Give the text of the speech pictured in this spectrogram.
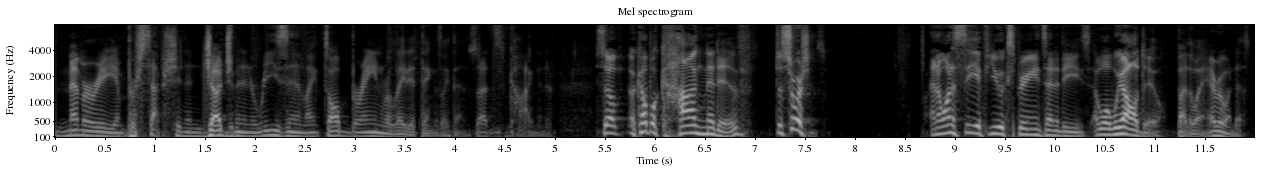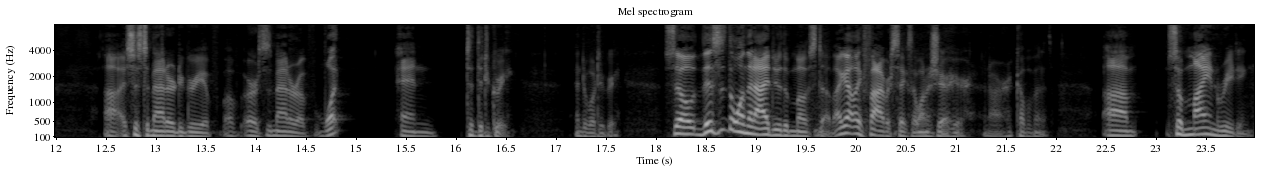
memory and perception and judgment and reason. Like it's all brain related things like that. So that's cognitive. So a couple cognitive distortions. And I want to see if you experience any of these. Well, we all do, by the way. Everyone does. Uh, it's just a matter of degree of, of, or it's just a matter of what and to the degree and to what degree. So this is the one that I do the most of. I got like five or six I want to share here in our couple minutes. Um, so mind reading.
